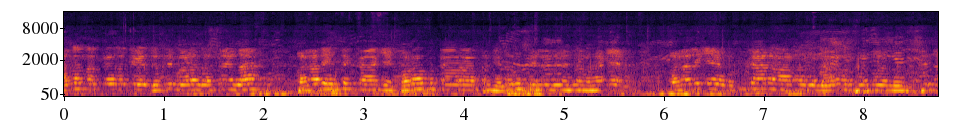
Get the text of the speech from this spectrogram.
ಅನ್ನ ಮಕ್ಕಳೊಂದಿಗೆ ಜೊತೆ ಮಾಡೋದಷ್ಟೇ ಇಲ್ಲ ಪರದೇಶಕ್ಕಾಗಿ ಪರೋಪಕಾರ ಅಂತ ಎಲ್ಲರೂ ಸೇರಿದೆ ಹಾಗೆ ಪರರಿಗೆ ಉಪಕಾರ ಮಾಡೋದು ನಾವು ನಿಶ್ಚಿತ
